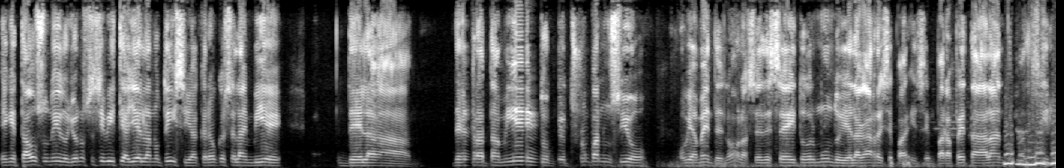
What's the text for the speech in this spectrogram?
en Estados Unidos, yo no sé si viste ayer la noticia, creo que se la envié, de la del tratamiento que Trump anunció, obviamente, ¿no? La CDC y todo el mundo, y él agarra y se, y se emparapeta adelante para decirlo,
